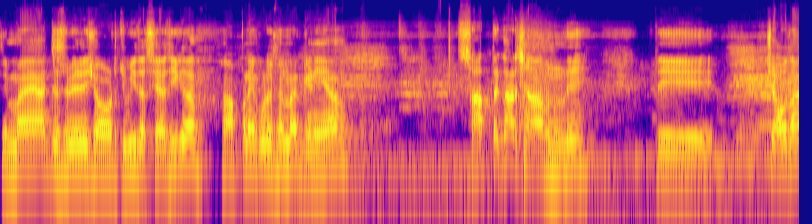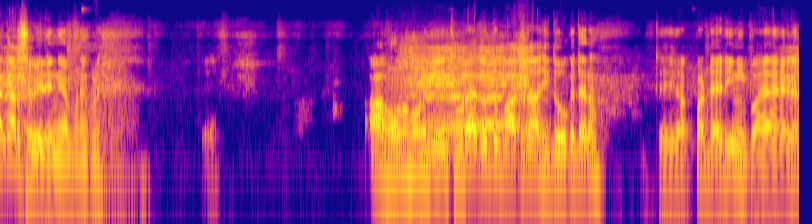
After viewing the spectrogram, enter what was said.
ਤੇ ਮੈਂ ਅੱਜ ਸਵੇਰੇ ਸ਼ਾਰਟ 'ਚ ਵੀ ਦੱਸਿਆ ਸੀਗਾ, ਆਪਣੇ ਕੋਲੇ ਫਿਰ ਮੈਂ ਗਿਣਿਆ। 7 ਘਰ ਸ਼ਾਮ ਨੂੰ ਨੇ ਤੇ 14 ਘਰ ਸਵੇਰੇ ਨੇ ਆਪਣੇ ਕੋਲੇ। ਤੇ ਆ ਹੁਣ ਹੁਣ ਜੇ ਥੋੜਾ ਦੁੱਧ ਬਚਦਾ ਸੀ ਦੋ ਕੁ ਦਿਨ, ਤੇ ਆਪਾਂ ਡੈਰੀ ਨਹੀਂ ਪਾਇਆ ਹੈਗਾ।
